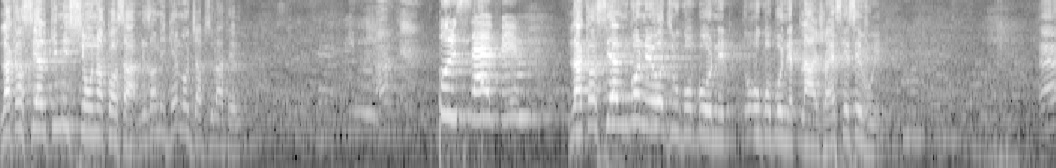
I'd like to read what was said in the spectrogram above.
L'arc-en-ciel qui mission on a encore ça? Mes amis, il y a un job sur la terre. Pour le servir. Lakansel m konen yo di ou gon bonet l'ajan, eske se vwe? Hein?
